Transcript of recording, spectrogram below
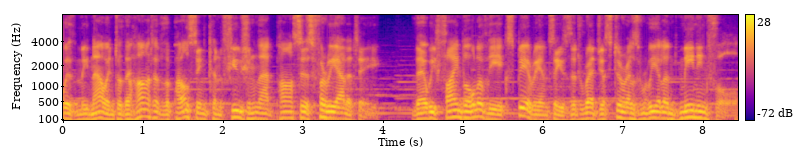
with me now into the heart of the pulsing confusion that passes for reality. There we find all of the experiences that register as real and meaningful.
